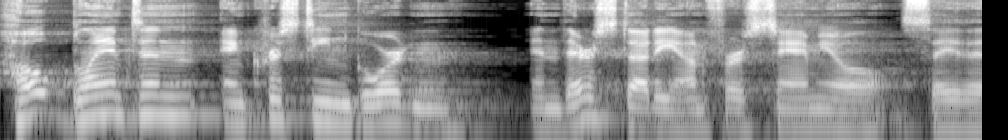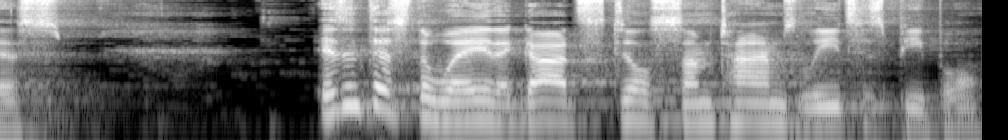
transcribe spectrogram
Hope Blanton and Christine Gordon, in their study on 1 Samuel, say this Isn't this the way that God still sometimes leads his people?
